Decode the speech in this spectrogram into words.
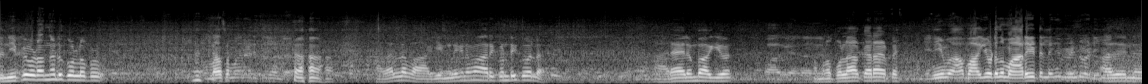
ഇനിയിപ്പോ ഇവിടെ നിന്ന് എടുക്കുള്ളൂ അതല്ല ഭാഗ്യങ്ങൾ ഇങ്ങനെ മാറിക്കൊണ്ടിരിക്കുമല്ലോ ആരായാലും ഭാഗ്യവാൻ. നമ്മളെപ്പോലുള്ള ആൾക്കാരാകട്ടെ. ഇനിയും ആ ഭാഗ്യം ഇവിടെ നിന്ന് മാറിയിട്ടില്ലെങ്കിൽ വീണ്ടും അടിക്കും. അത് തന്നെ.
